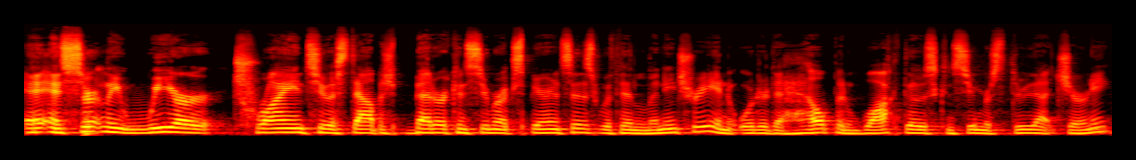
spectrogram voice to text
And, and, certainly, we are trying to establish better consumer experiences within LendingTree in order to help and walk those consumers through that journey.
